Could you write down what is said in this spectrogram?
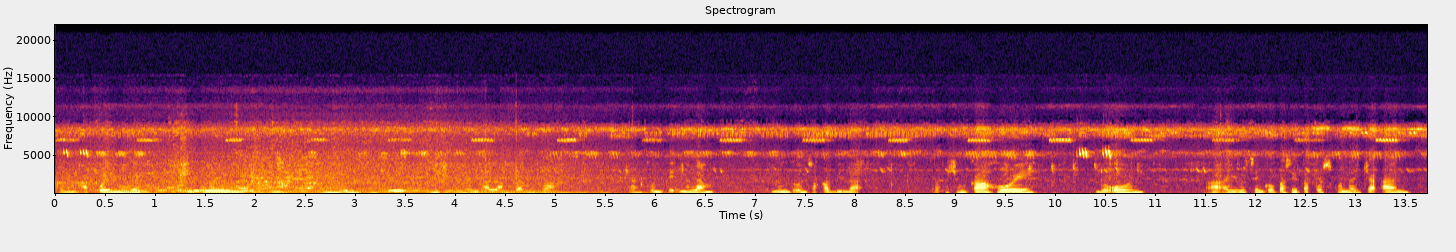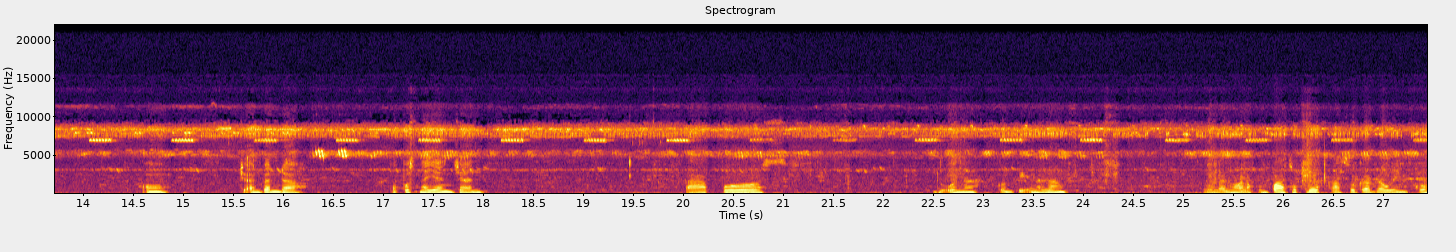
Ang sabi ko ng apoy mo rin. Ganda lang banda. Yan, kunti na lang. Yun doon sa kabila. Tapos yung kahoy, doon. Aayusin ko kasi tapos ko na dyan. Oh, dyan banda. Tapos na yan dyan. Tapos, doon na. Kunti na lang. Wala naman akong pasok bukas. So, gagawin ko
